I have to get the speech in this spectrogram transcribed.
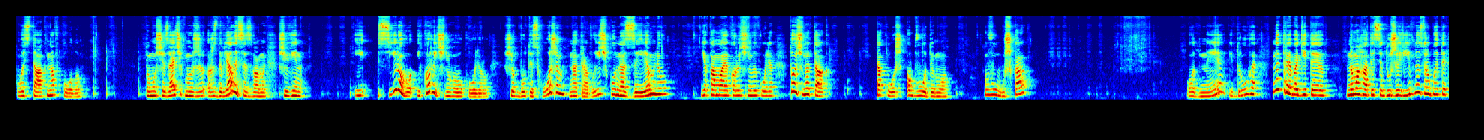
Ось так навколо. Тому що зайчик ми вже роздивлялися з вами, що він і сірого, і коричневого кольору, щоб бути схожим на травичку, на землю, яка має коричневий колір. Точно так. Також обводимо вушка. Одне і друге. Не треба, діти, намагатися дуже рівно зробити,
